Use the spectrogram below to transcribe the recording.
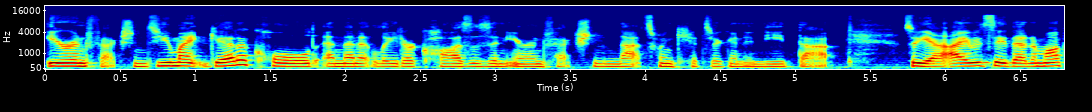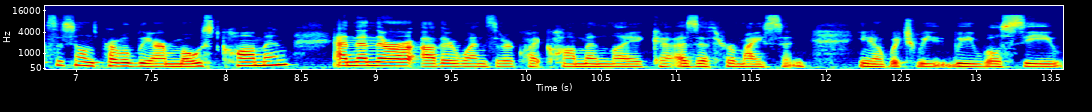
ear infections. You might get a cold and then it later causes an ear infection, and that's when kids are going to need that. So yeah, I would say that amoxicillin is probably our most common, and then there are other ones that are quite common, like uh, azithromycin, you know, which we, we will see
